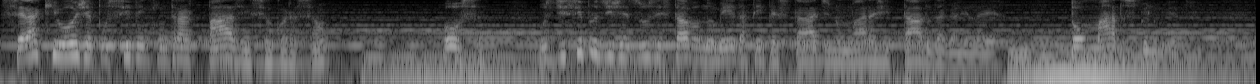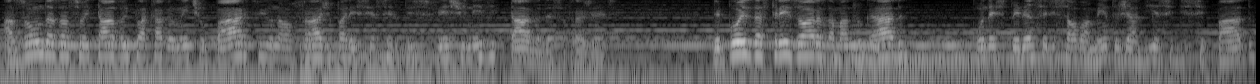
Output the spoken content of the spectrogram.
Será que hoje é possível encontrar paz em seu coração? Ouça, os discípulos de Jesus estavam no meio da tempestade no mar agitado da Galileia, tomados pelo medo. As ondas açoitavam implacavelmente o barco e o naufrágio parecia ser o desfecho inevitável dessa tragédia. Depois das três horas da madrugada, quando a esperança de salvamento já havia se dissipado,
